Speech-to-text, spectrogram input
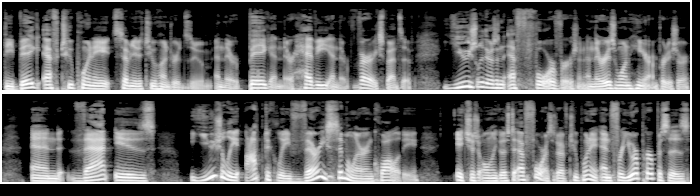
the big f2.8 70 to 200 zoom and they're big and they're heavy and they're very expensive. Usually there's an f4 version and there is one here i'm pretty sure. And that is usually optically very similar in quality it just only goes to f4 instead of f2.8 and for your purposes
